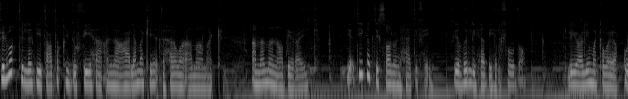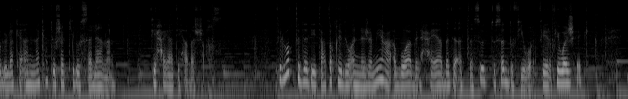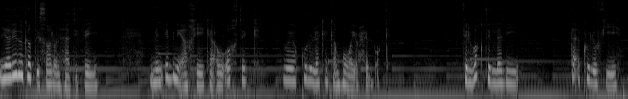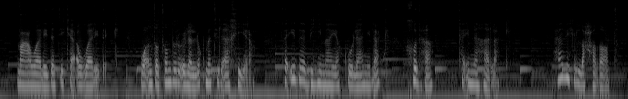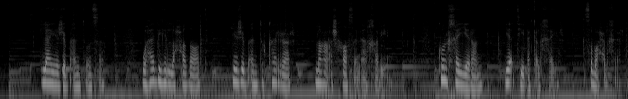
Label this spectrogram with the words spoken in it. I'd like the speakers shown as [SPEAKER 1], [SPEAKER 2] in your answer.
[SPEAKER 1] في الوقت الذي تعتقد فيها أن عالمك يتهاوى أمامك أمام ناظريك يأتيك اتصال هاتفي في ظل هذه الفوضى ليعلمك ويقول لك أنك تشكل سلاما في حياة هذا الشخص. في الوقت الذي تعتقد أن جميع أبواب الحياة بدأت تسد تسد في في, في وجهك يريدك اتصال هاتفي من ابن أخيك أو أختك ويقول لك كم هو يحبك. في الوقت الذي تأكل فيه مع والدتك أو والدك وأنت تنظر إلى اللقمة الأخيرة فإذا بهما يقولان لك خذها فإنها لك. هذه اللحظات لا يجب أن تنسى وهذه اللحظات يجب أن تكرر مع أشخاص آخرين. كن خيرا يأتي لك الخير. صباح الخير.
